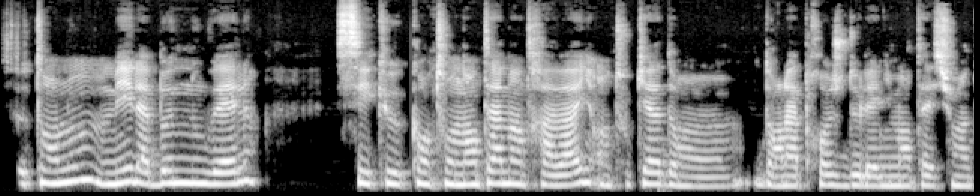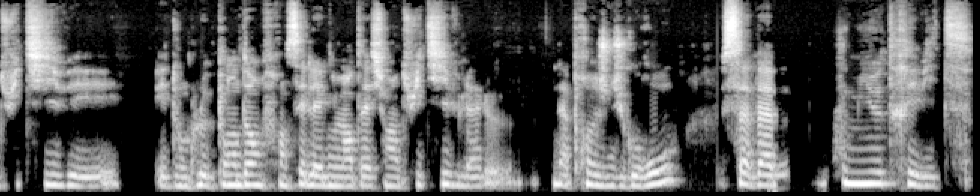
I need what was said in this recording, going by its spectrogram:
ce temps long, mais la bonne nouvelle, c'est que quand on entame un travail, en tout cas dans, dans l'approche de l'alimentation intuitive et, et, donc le pendant français de l'alimentation intuitive, là, l'approche du gros, ça va beaucoup mieux très vite.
